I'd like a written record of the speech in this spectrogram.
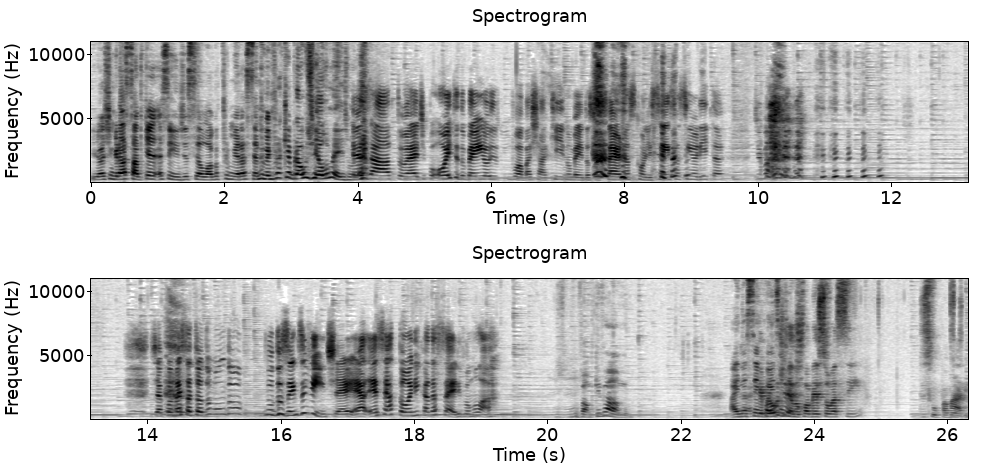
E eu acho engraçado que, assim, de ser logo a primeira cena, vem pra quebrar o gelo mesmo, né? Exato, é tipo, oi, tudo bem? Eu vou abaixar aqui no meio das suas pernas, com licença, senhorita. Tipo... Já começa todo mundo no 220. É, é- essa é a tônica da série, vamos lá. Vamos que vamos. Aí na Quebrou o sequência. a gelo, gente- começou assim. Desculpa, Mari.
